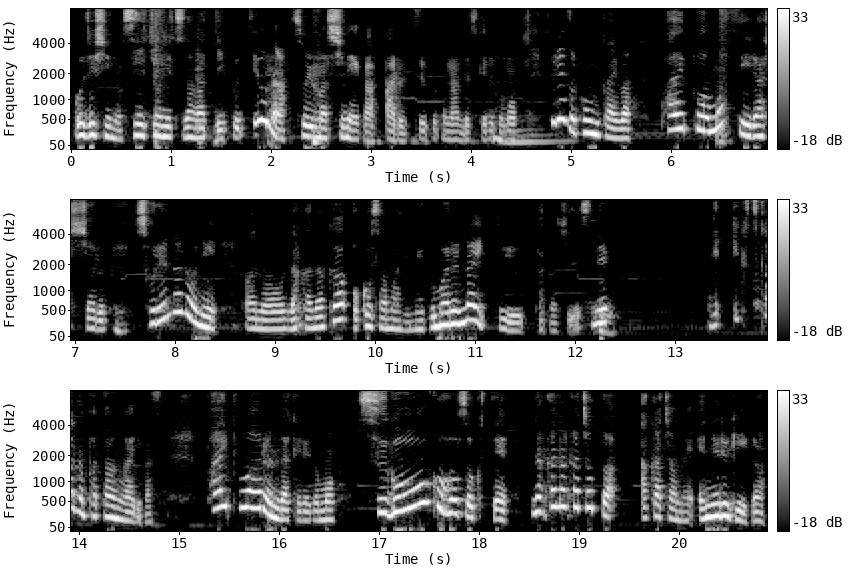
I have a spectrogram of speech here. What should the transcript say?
ご自身の成長につながっていくっていうような、そういうまあ使命があるということなんですけれども、うんとりあえず今回はパイプを持っていらっしゃるうん。それなのに、あの、なかなかお子様に恵まれないという形ですね。で、いくつかのパターンがあります。パイプはあるんだけれども、すごく細くて、なかなかちょっと赤ちゃんのエネルギーが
